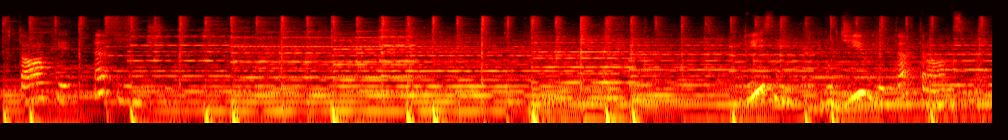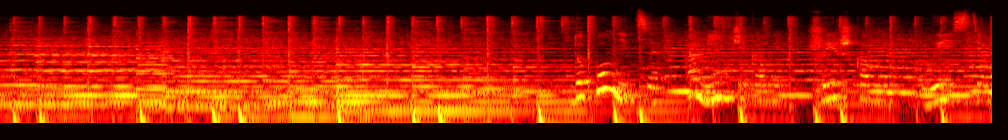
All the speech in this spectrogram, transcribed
птахи та інші. Різні будівлі та транспорт. Шишками, листям.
